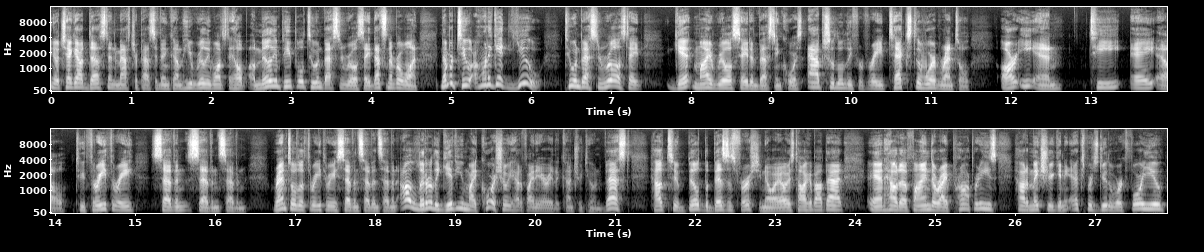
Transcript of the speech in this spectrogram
know, check out Dustin and Master Passive Income. He really wants to help a million people to invest in real estate. That's number one. Number two, I want to get you to invest in real estate. Get my real estate investing course absolutely for free. Text the word rental, R E N T A L, to 33777 rental to 33777. I'll literally give you my course, show you how to find an area of the country to invest, how to build the business first. You know, I always talk about that, and how to find the right properties, how to make sure you're getting experts to do the work for you,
